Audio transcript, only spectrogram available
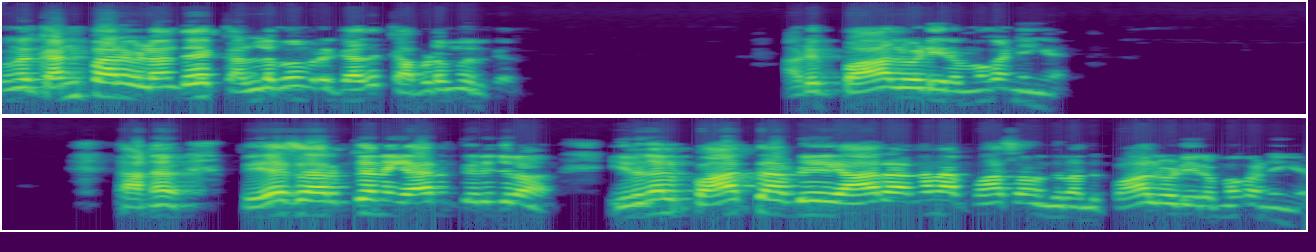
உங்க கண் பார்வையில வந்து கள்ளமும் இருக்காது கபடமும் இருக்காது. அப்படியே பால் வடிகிற முகம் நீங்க. ஆனா பேச ஆரம்பிச்சா நீங்க யாரும் தெரிஞ்சிடும். இருந்தாலும் பார்த்தா அப்படியே யாரா இருந்தாலும் பாசம் வந்துடும் அந்த பால் வடிகிற முகம் நீங்க.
